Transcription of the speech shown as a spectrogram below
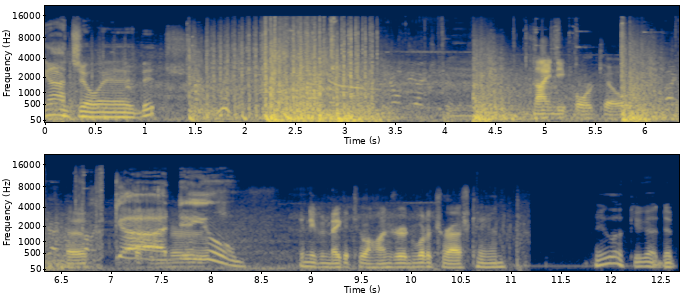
Got your ass, bitch. Secure the HQ. 94 kills. Piss. God damn. Didn't even make it to 100. What a trash can. Hey, look, you got the,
